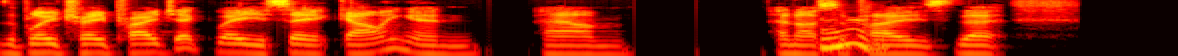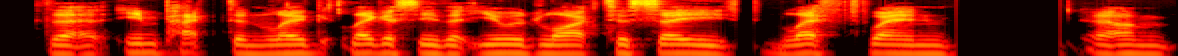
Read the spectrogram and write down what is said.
the Blue Tree Project, where you see it going, and um, and I mm. suppose the the impact and leg- legacy that you would like to see left when um,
